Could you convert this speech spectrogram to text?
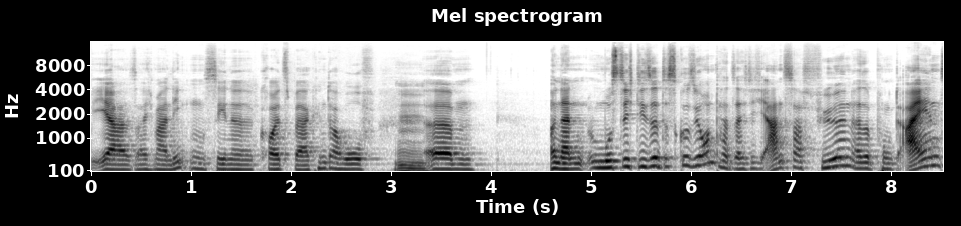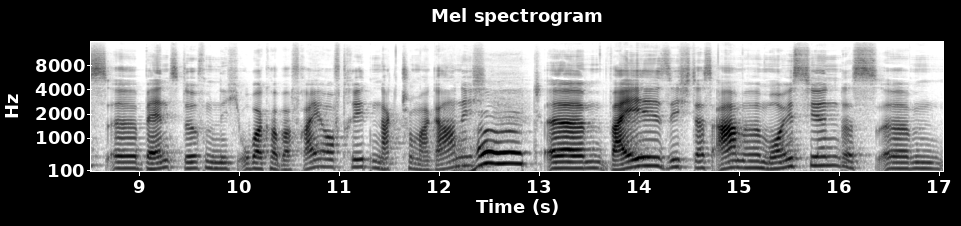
eher, sag ich mal, linken Szene, Kreuzberg, Hinterhof. Mhm. Ähm, und dann musste ich diese Diskussion tatsächlich ernsthaft führen. Also Punkt 1, äh, Bands dürfen nicht oberkörperfrei auftreten, nackt schon mal gar nicht ähm, weil sich das arme Mäuschen, das ähm,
